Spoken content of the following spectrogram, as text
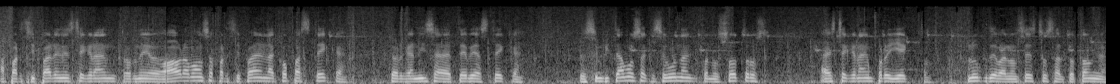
a participar en este gran torneo. Ahora vamos a participar en la Copa Azteca que organiza la TV Azteca. Los invitamos a que se unan con nosotros a este gran proyecto. Club de Baloncesto Saltotonga.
